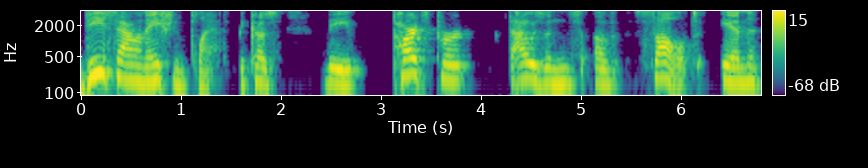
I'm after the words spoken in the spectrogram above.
desalination plant because the parts per thousands of salt in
